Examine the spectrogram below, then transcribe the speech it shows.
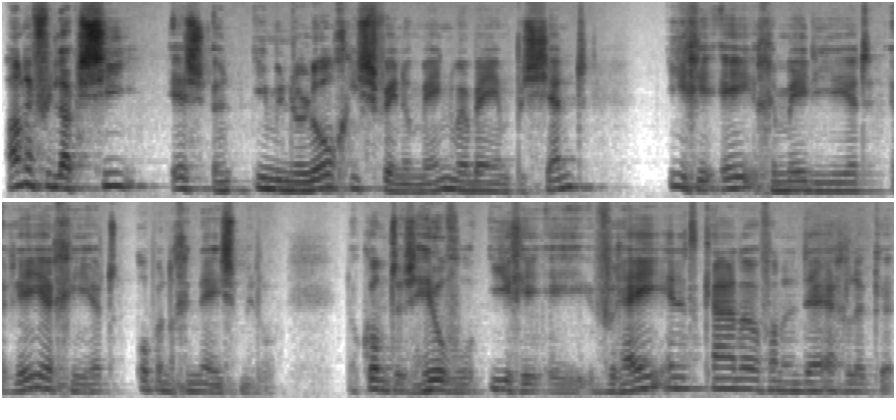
Anafylaxie is een immunologisch fenomeen waarbij een patiënt IgE-gemedieerd reageert op een geneesmiddel. Er komt dus heel veel IgE vrij in het kader van een dergelijke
